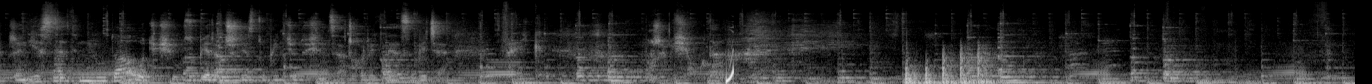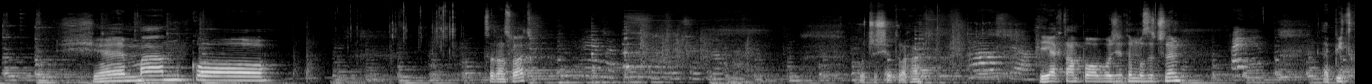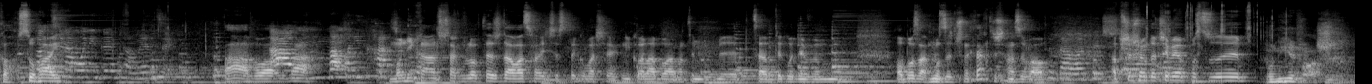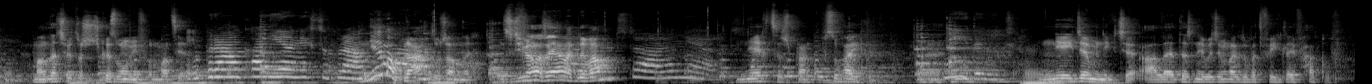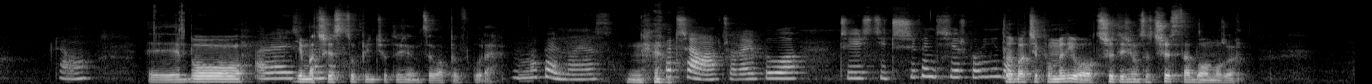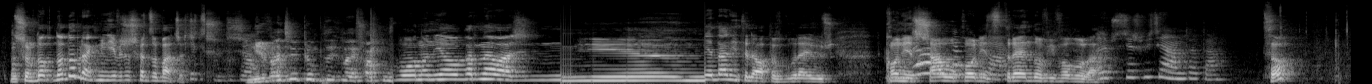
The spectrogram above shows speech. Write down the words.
że niestety nie udało Ci się uzbierać 35 tysięcy, aczkolwiek to jest, wiecie, fake. Może mi się uda. Siemanko! Co tam słychać? Uczysz się trochę? I jak tam po obozie tym muzycznym? Fajnie. Epicko. Słuchaj. Na Monikę tam więcej. A, była... A, na- ma Monika. Monika Ansztak vlog też dała, słuchajcie, z tego właśnie jak Nikola była na tym y, całym tygodniowym obozach muzycznych, tak to się nazywało? Dała też. A przyszłem do ciebie po prostu, y, Ponieważ mam dla ciebie troszeczkę złą informację. I pranka? Nie, ja nie chcę pranka. Nie ma pranków żadnych. Zdziwiona, że ja nagrywam? Ale nie. Nie chcesz pranków. Słuchaj, e, Nie idę nigdzie. nie idziemy nigdzie, ale też nie będziemy nagrywać twoich lifehacków. Czemu? Y, bo Ale jest nie ma pan- 35 tysięcy łapek w górę. Na pewno jest. Patrzałam wczoraj, było 33, więc się już powinien To dać. chyba cię pomyliło, 3300 było może. Zresztą, no, no dobra, jak mi nie wierzysz, chodź zobaczyć. nie będzie piątych lifehacków. Bo no nie ogarnęłaś. Nie, nie dali tyle łapy w górę już. Koniec szału, koniec trendów i w ogóle. Ale przecież widziałam tata. Co?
